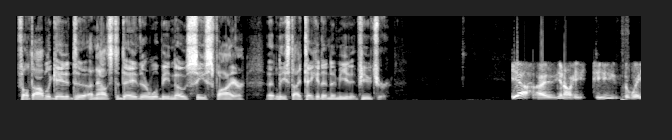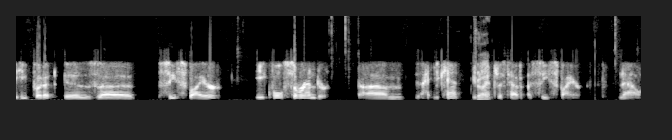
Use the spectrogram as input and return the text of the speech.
felt obligated to announce today there will be no ceasefire. At least I take it in the immediate future. Yeah, I you know he he the way he put it is uh, ceasefire equals surrender. Um, you can't you Right. can't just have a ceasefire now.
